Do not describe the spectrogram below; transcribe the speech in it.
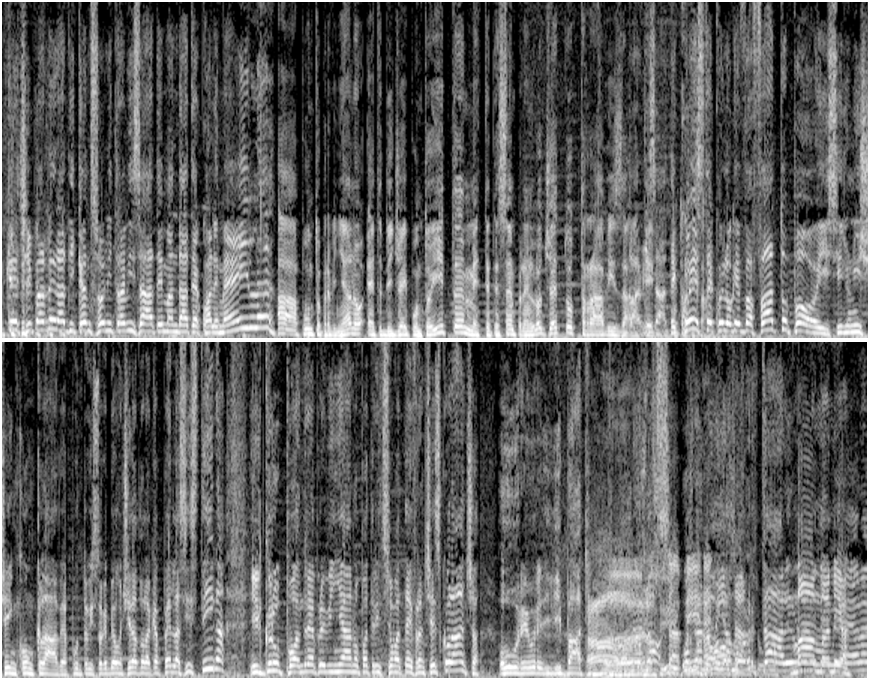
che ci parlerà di canzoni travisate mandate a quale mail? A punto prevignano at dj.it mettete sempre nell'oggetto travisate. Travisate. Questo è quello che va fatto, poi si riunisce in conclave, appunto visto che abbiamo citato la Cappella Sistina, il gruppo Andrea Prevignano, Patrizio Mattei, Francesco Lancia, ore e ore di dibattito. una, lo no- sapete una noia cosa? mortale. Mamma idea, mia,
